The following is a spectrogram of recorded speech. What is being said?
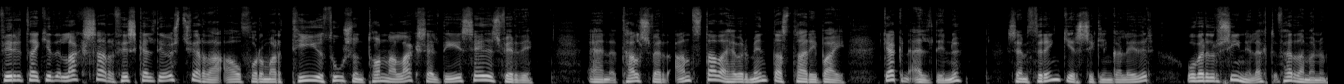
Fyrirtækið Laxar fiskeldi Östfjörða áformar 10.000 tonna lagseldi í Seyðisfyrði en talsverð andstaða hefur myndast þar í bæ gegn eldinu sem þrengir siklingaleiðir og verður sínilegt ferðamönnum.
